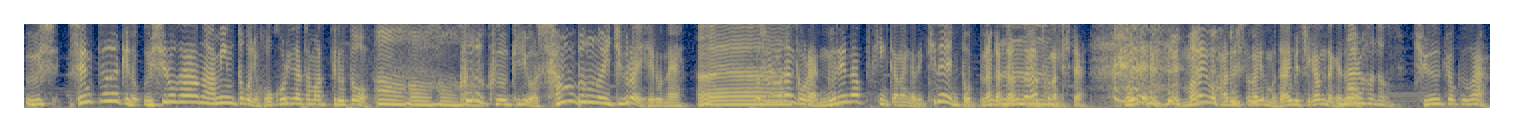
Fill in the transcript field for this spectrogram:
うし扇風機の後ろ側の網のところに埃が溜まってるとあ来る空気量は3分の1ぐらい減るね。えー、それをなんかほら濡れナプキンかなんかで綺麗に取ってなんかだんだん熱くなってきたよ。それで前を外しただけでもだいぶ違うんだけどなるほど。究極は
